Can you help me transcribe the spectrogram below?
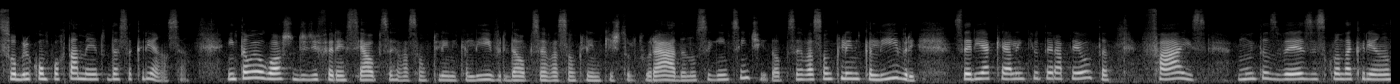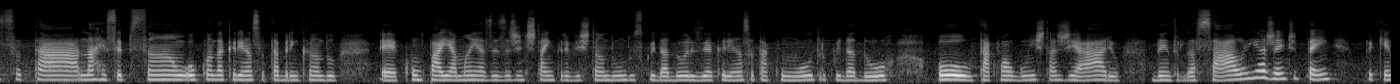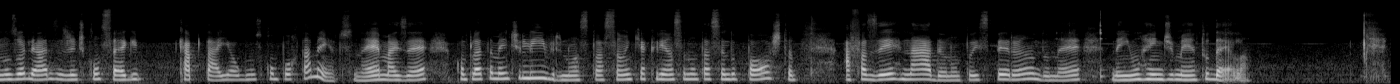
sobre o comportamento dessa criança. Então, eu gosto de diferenciar a observação clínica livre da observação clínica estruturada no seguinte sentido: a observação clínica livre seria aquela em que o terapeuta faz muitas vezes quando a criança está na recepção ou quando a criança está brincando é, com o pai e a mãe. Às vezes, a gente está entrevistando um dos cuidadores e a criança está com outro cuidador ou está com algum estagiário dentro da sala e a gente tem pequenos olhares, a gente consegue captar aí alguns comportamentos, né? Mas é completamente livre numa situação em que a criança não está sendo posta a fazer nada, eu não estou esperando, né, nenhum rendimento dela.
